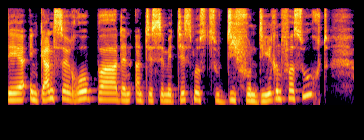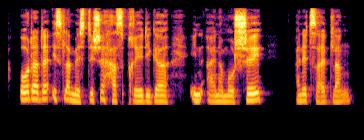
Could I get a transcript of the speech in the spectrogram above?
der in ganz Europa den Antisemitismus zu diffundieren versucht, oder der islamistische Hassprediger in einer Moschee eine Zeit lang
